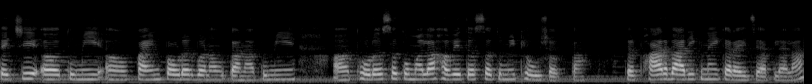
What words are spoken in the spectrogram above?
त्याची तुम्ही फाईन पावडर बनवताना तुम्ही थोडंसं तुम्हाला हवे तसं तुम्ही ठेवू शकता. तर फार बारीक नाही करायचं आहे आपल्याला.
